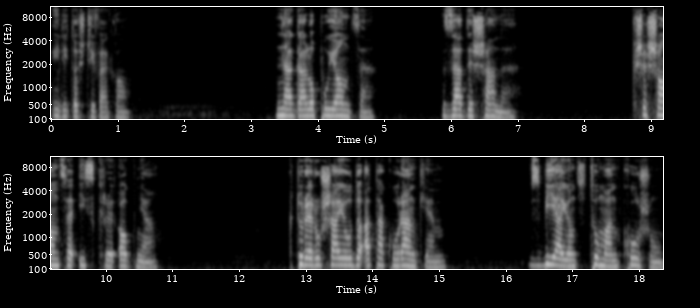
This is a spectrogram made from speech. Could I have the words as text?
i litościwego. Na galopujące, zadyszane, krzeszące iskry ognia, które ruszają do ataku rankiem, wzbijając tuman kurzu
